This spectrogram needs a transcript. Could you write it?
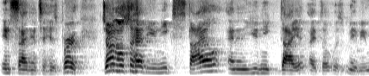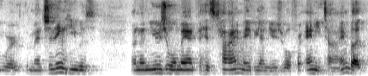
insight into his birth. John also had a unique style and a unique diet I thought was maybe worth mentioning. He was an unusual man for his time, maybe unusual for any time, but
